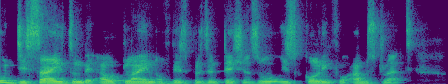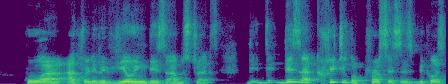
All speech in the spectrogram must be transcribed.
who decides on the outline of these presentations? Who is calling for abstracts? who are actually reviewing these abstracts. These are critical processes because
